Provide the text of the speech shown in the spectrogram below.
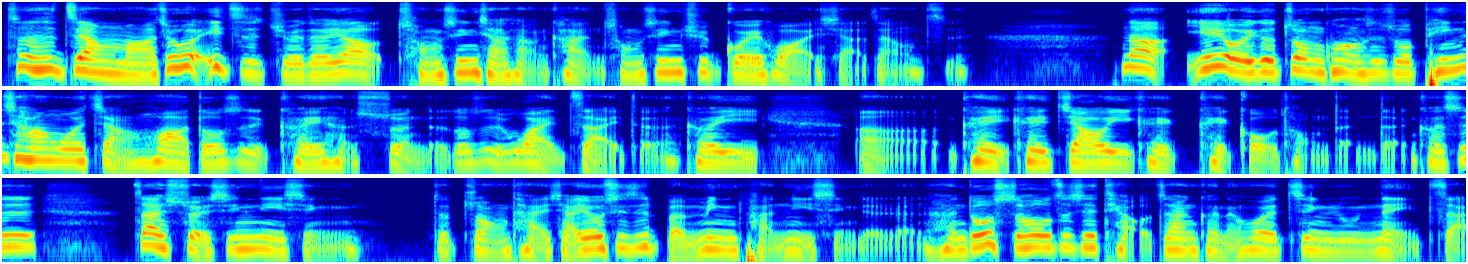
真的是这样吗？就会一直觉得要重新想想看，重新去规划一下这样子。那也有一个状况是说，平常我讲话都是可以很顺的，都是外在的，可以呃，可以可以交易，可以可以沟通等等。可是，在水星逆行的状态下，尤其是本命盘逆行的人，很多时候这些挑战可能会进入内在，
